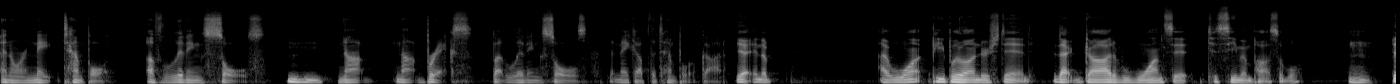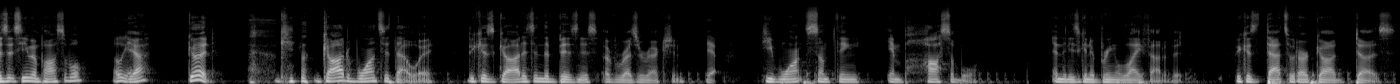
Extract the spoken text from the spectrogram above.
an ornate temple of living souls, Mm-hmm. not not bricks, but living souls that make up the temple of God. Yeah. And the, I want people to understand that God wants it to seem impossible. Mhm. Does it seem impossible? Oh, yeah. Good. God wants it that way because God is in the business of resurrection. Yep. He wants something impossible and then he's going to bring life out of it because that's what our God does.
